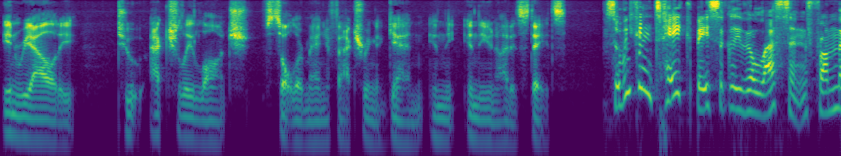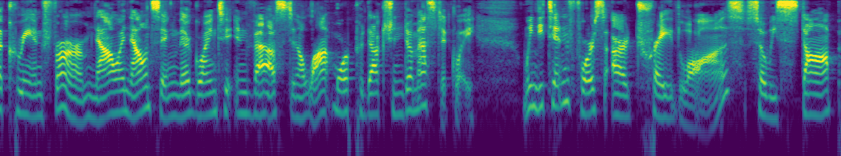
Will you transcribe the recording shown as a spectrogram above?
in reality to actually launch solar manufacturing again in the in the United States? So we can take basically the lesson from the Korean firm now announcing they're going to invest in a lot more production domestically. We need to enforce our trade laws so we stop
